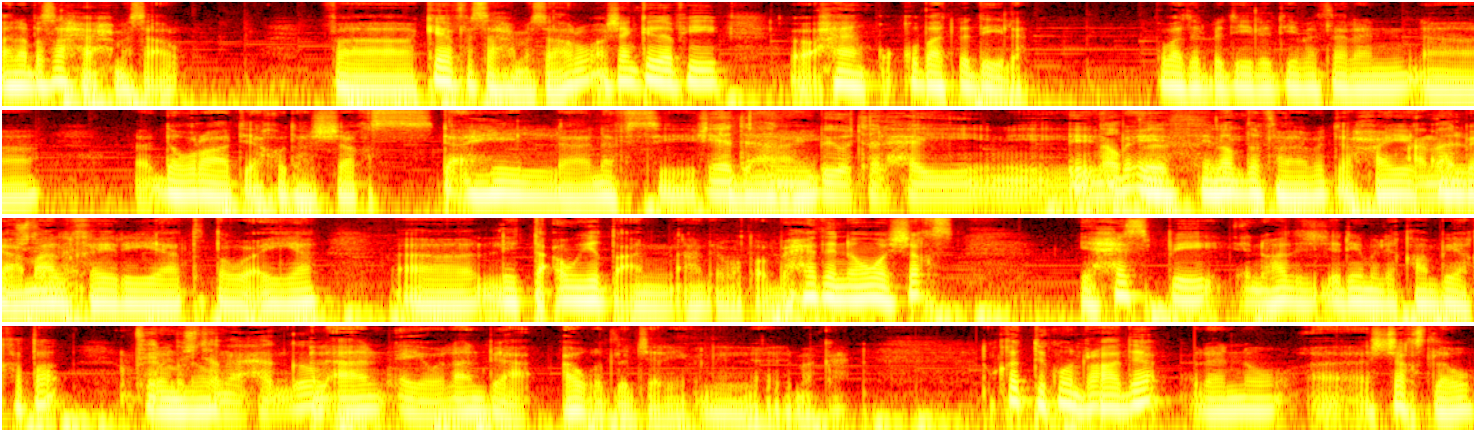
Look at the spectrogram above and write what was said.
أنا بصحح مساره. فكيف أصحح مساره؟ عشان كذا في أحيانا عقوبات بديلة. العقوبات البديلة دي مثلا آه دورات ياخذها الشخص تأهيل نفسي يدعم بيوت الحي ينظف إيه ينظف بيوت الحي يقوم بأعمال خيرية تطوعية آه للتعويض عن هذا الموضوع بحيث إنه هو الشخص يحس بانه هذه الجريمة اللي قام بها خطأ في المجتمع حقه. الآن أيوه الآن بيعوض للجريمة للمكان. قد تكون رادع لأنه آه، الشخص لو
